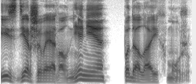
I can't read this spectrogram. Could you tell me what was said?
и, сдерживая волнение, подала их мужу.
